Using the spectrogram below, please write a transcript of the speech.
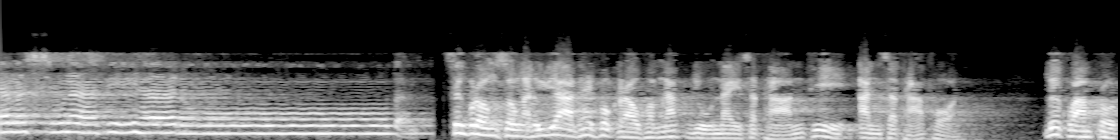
يمسنا فيها لغوب ซึ่งพระองค์ทรงอนุญาตให้พวกเราพำนักอยู่ในสถานที่อันสถาพร ด้วยความโปรด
